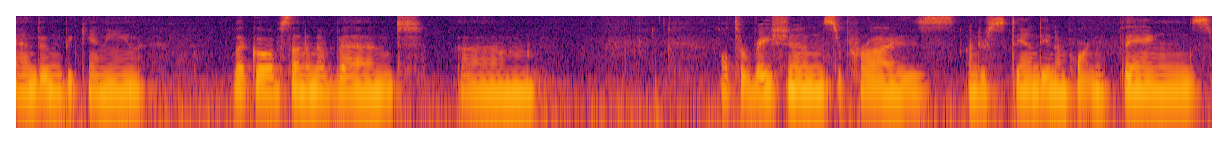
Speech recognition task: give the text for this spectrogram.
end and beginning let go of sudden event um, alteration surprise understanding important things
